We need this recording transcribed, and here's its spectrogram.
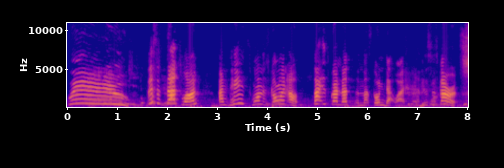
Woo! This is Dad's one, and his one is going up. That is and that's going that way. And this is Garrett's.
